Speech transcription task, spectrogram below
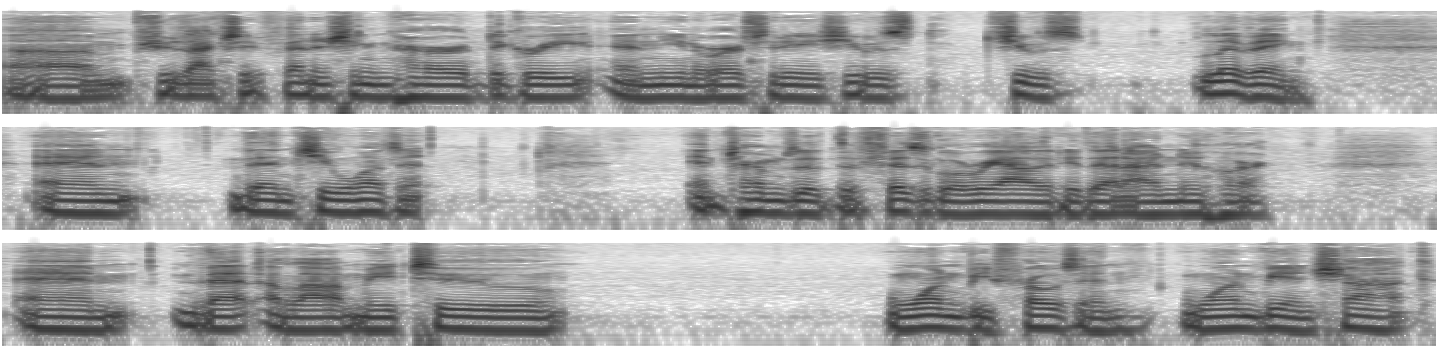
Um, she was actually finishing her degree in university. She was she was living, and then she wasn't in terms of the physical reality that I knew her. And that allowed me to, one, be frozen, one, be in shock.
